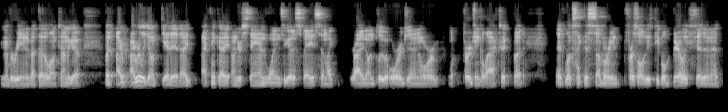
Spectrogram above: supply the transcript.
remember reading about that a long time ago. But I, I really don't get it. I, I think I understand wanting to go to space and like riding on Blue Origin or Virgin Galactic, but it looks like this submarine, first of all, these people barely fit in it,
